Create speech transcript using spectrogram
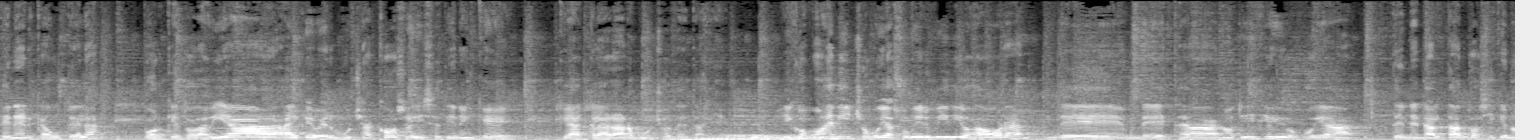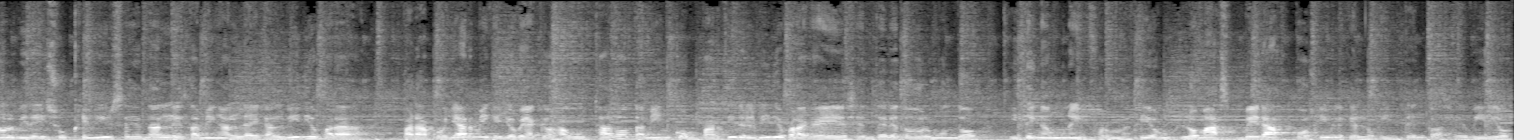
tener cautela porque todavía hay que ver muchas cosas y se tienen que, aclarar muchos detalles. Y como os he dicho, voy a subir vídeos ahora de, esta noticia y os voy a tener al tanto, así que no olvidéis suscribirse, darle también al like al vídeo para, para apoyarme que yo vea que os ha gustado, también compartir el vídeo para que se entere todo el mundo y tengan una información lo más veraz posible, que es lo que intento, hacer vídeos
